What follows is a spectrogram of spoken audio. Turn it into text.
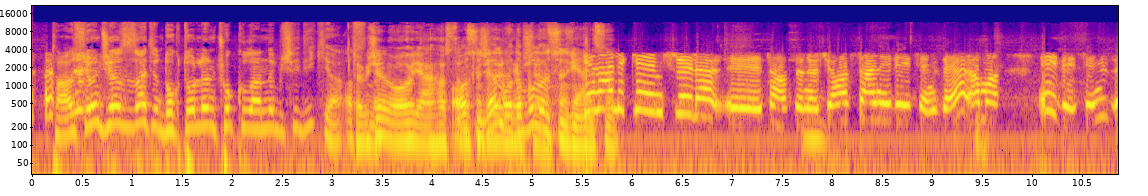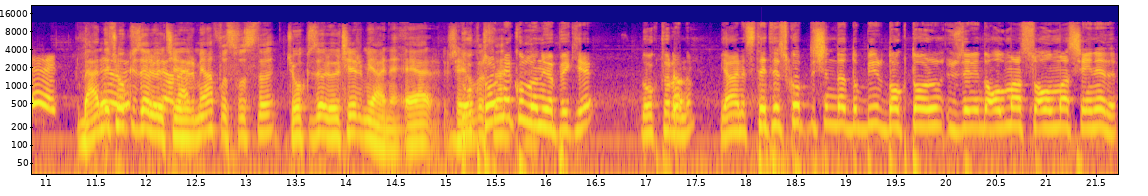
Tansiyon cihazı zaten doktorların çok kullandığı bir şey değil ki ya aslında. Tabii canım o yani hasta Olsun canım o da bulunsun yani. Genellikle hemşireler e, tansiyon ölçüyor. Hastanedeyseniz eğer ama evdeyseniz evet. Ben de çok güzel ölçerim ya fıs fıslı. Çok güzel ölçerim yani. Eğer şey Doktor olursa. ne kullanıyor peki? doktor hanım? Yani steteskop dışında bir doktorun üzerinde olmazsa olmaz şey nedir?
